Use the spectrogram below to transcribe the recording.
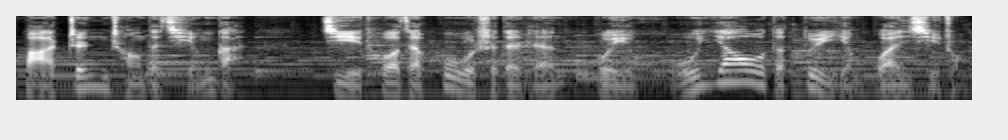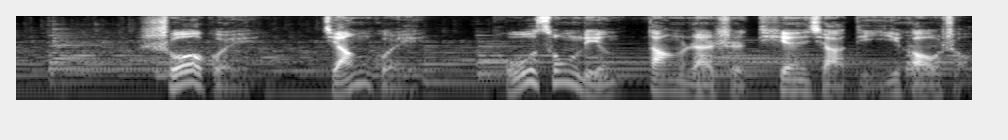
把真诚的情感寄托在故事的人鬼狐妖的对应关系中，说鬼讲鬼，蒲松龄当然是天下第一高手。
